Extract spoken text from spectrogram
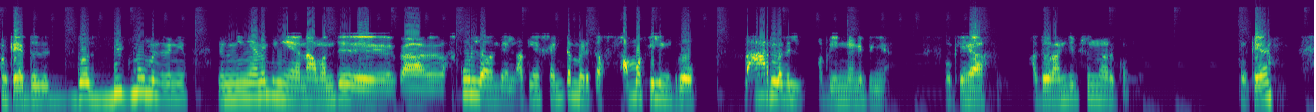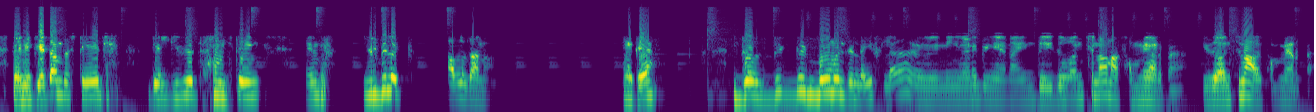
okay big moments நீங்க நினைப்பீங்க நான் வந்து ஸ்கூல்ல வந்து எல்லாத்துலயும் சென்டம் எடுத்த செம்ம ஃபீலிங் ப்ரோ வேற லெவல் அப்படின்னு நினைப்பீங்க. ஓகேயா அது ஒரு அஞ்சு நிமிஷம் தான் இருக்கும். Okay? When you get on the stage they'll give you something and you'll be like okay those big big moments in லைஃப்ல நீங்கள் நினைப்பீங்க நான் இந்த இது வந்துச்சுன்னா நான் செம்மையாக இருப்பேன். இது வந்துச்சுன்னா அது செம்மையாக இருப்பேன்.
